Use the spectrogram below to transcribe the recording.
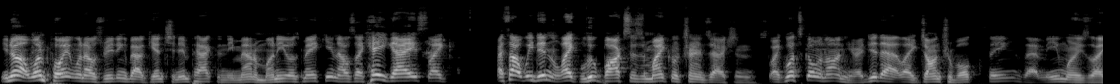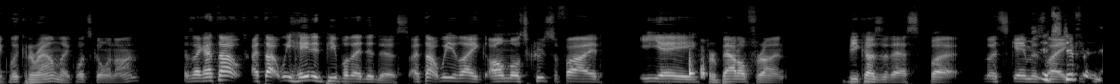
you know, at one point when I was reading about Genshin Impact and the amount of money it was making, I was like, "Hey guys, like, I thought we didn't like loot boxes and microtransactions. Like, what's going on here?" I did that like John Travolta thing, that meme where he's like looking around, like, "What's going on?" I was like, "I thought, I thought we hated people that did this. I thought we like almost crucified EA for Battlefront because of this, but." This game is it's like different now.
